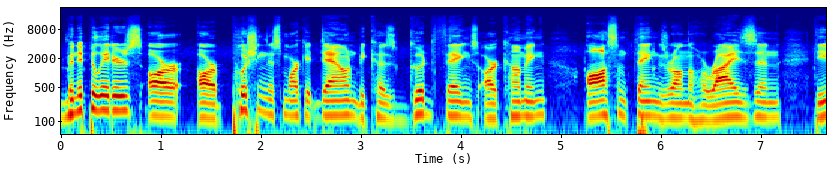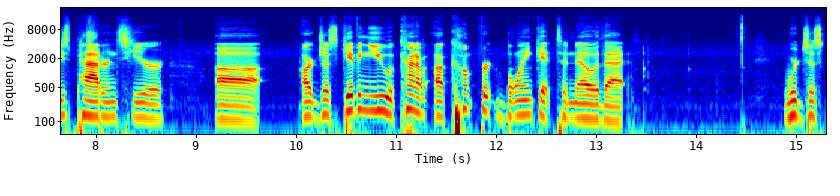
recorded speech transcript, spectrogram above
manipulators are are pushing this market down because good things are coming. Awesome things are on the horizon. These patterns here uh, are just giving you a kind of a comfort blanket to know that we're just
